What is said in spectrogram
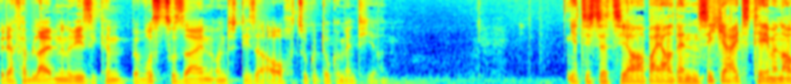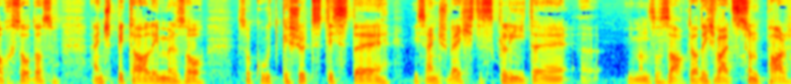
der verbleibenden Risiken bewusst zu sein und diese auch zu dokumentieren. Jetzt ist es ja bei all den Sicherheitsthemen auch so, dass ein Spital immer so, so gut geschützt ist äh, wie sein schwächstes Glied. Äh, wie man so sagt. Oder ich war jetzt schon ein paar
